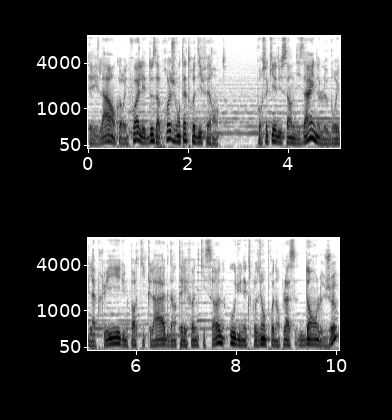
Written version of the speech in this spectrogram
Et là, encore une fois, les deux approches vont être différentes. Pour ce qui est du sound design, le bruit de la pluie, d'une porte qui claque, d'un téléphone qui sonne ou d'une explosion prenant place dans le jeu,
